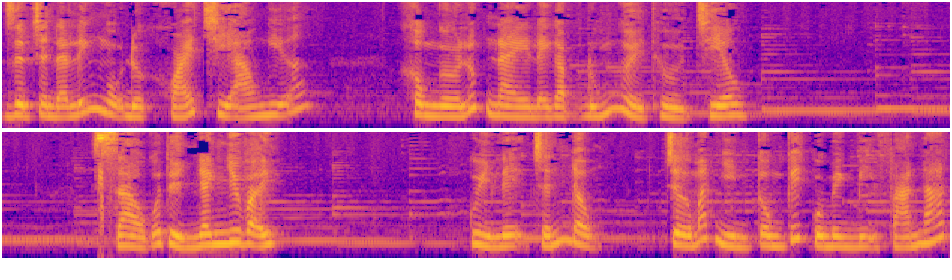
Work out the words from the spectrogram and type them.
Diệp Trần đã lĩnh ngộ được khoái trì áo nghĩa. Không ngờ lúc này lại gặp đúng người thử chiêu. Sao có thể nhanh như vậy? Quỷ lệ chấn động, chờ mắt nhìn công kích của mình bị phá nát.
